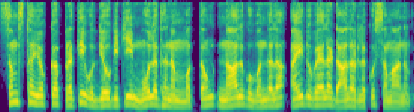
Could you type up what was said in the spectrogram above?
సంస్థ యొక్క ప్రతి ఉద్యోగికి మూలధనం మొత్తం నాలుగు వందల ఐదు వేల డాలర్లకు సమానం.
